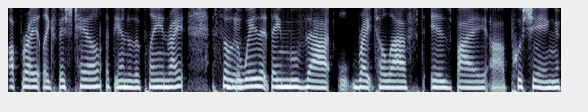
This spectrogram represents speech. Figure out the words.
upright like fishtail at the end of the plane right so the way that they move that right to left is by uh, pushing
